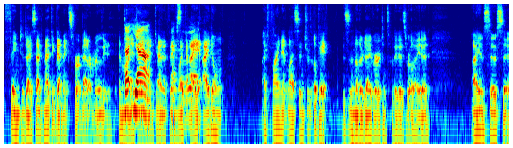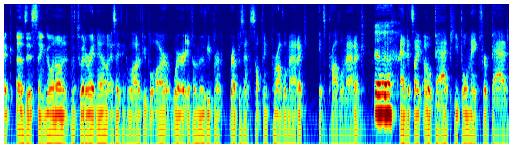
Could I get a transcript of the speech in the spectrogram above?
thing to dissect, and I think that makes for a better movie, in my That- opinion, yeah, kind of thing. absolutely. Like I, I don't, I find it less interesting. Okay, this is another divergence, but it is related. I am so sick of this thing going on with Twitter right now, as I think a lot of people are, where if a movie pre- represents something problematic, it's problematic. And it's like, oh, bad people make for bad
